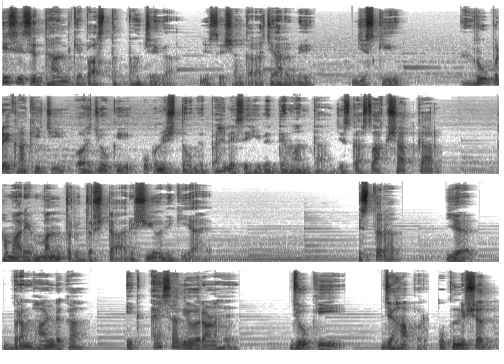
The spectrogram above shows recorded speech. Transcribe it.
इसी सिद्धांत के पास तक पहुंचेगा, जिसे शंकराचार्य ने जिसकी रूपरेखा खींची और जो कि उपनिषदों में पहले से ही विद्यमान था, जिसका साक्षात्कार हमारे मंत्र दृष्टा ऋषियों ने किया है। इस तरह यह ब्रह्मांड का एक ऐसा विवरण है, जो कि जहाँ पर उपनिषद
